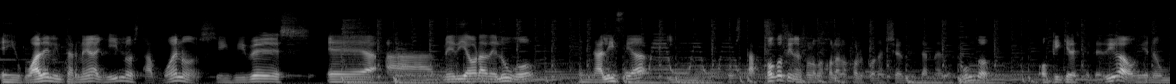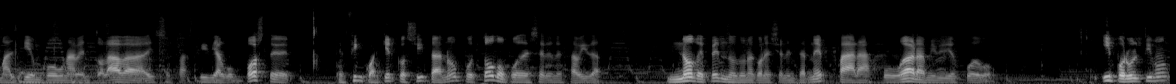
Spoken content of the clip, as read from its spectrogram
e igual el internet allí no es tan bueno. Si vives eh, a media hora de Lugo, en Galicia, pues tampoco tienes a lo mejor la mejor conexión de internet del mundo. ¿O qué quieres que te diga? O viene un mal tiempo, una ventolada y se fastidia algún poste. En fin, cualquier cosita, ¿no? Pues todo puede ser en esta vida. No dependo de una conexión a internet para jugar a mi videojuego. Y por último,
